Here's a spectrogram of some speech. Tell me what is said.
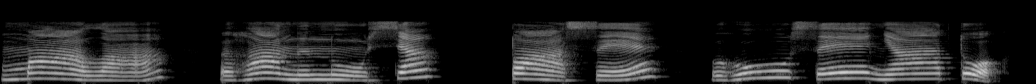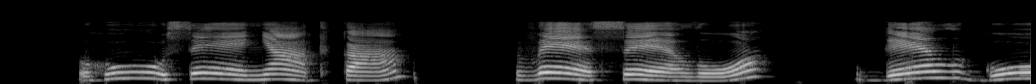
Мала Ганнуся пасе гусеняток. Гусенятка весело гелгочуть.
